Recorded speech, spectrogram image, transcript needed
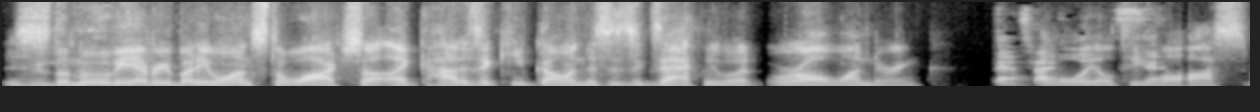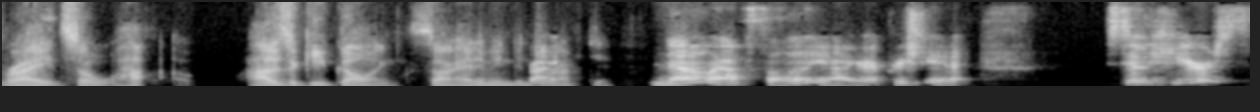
this is the movie everybody wants to watch. So like, how does it keep going? This is exactly what we're all wondering. That's right. The loyalty so, loss, right? So how, how does it keep going? Sorry, I didn't mean to interrupt you. No, absolutely. I appreciate it. So here's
